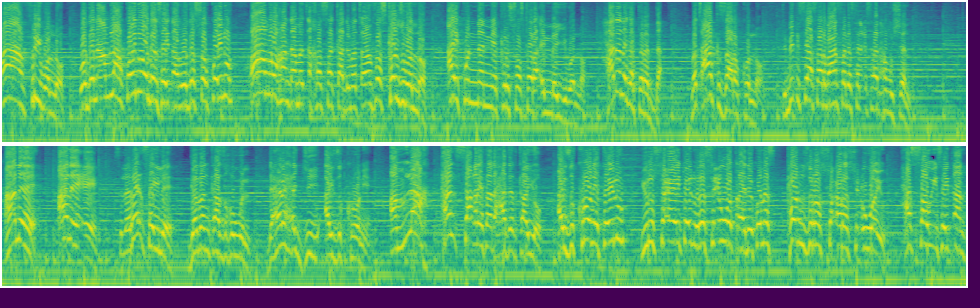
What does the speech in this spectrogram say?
ማያን ፍሪ በሎ ወገን ኣምላኽ ኮይኑ ወገን ሰይጣን ወገን ሰብ ኮይኑ ኣእምሮኻ እንዳመፀ ከሰካ ድመፀ መንፈስ ከም ዝበሎ ኣይኩነኒ ክርስቶስ ተራእዩለይ ይበሎ ሓደ ነገር ተረዳእ መፅሓፍ ክዛረብ ከሎ ትንቢት ኢሳያስ 4325 ኣነ أنا إيه؟ سلرئ سيلة. جبن كازغول دهر حجي أيزكروني أملاخ هن سقريت هذا حدث كايو؟ أيزكروني تيلو؟ يرسع تيلو. رسع ترى ديكونس كم زرسع رسع ويو حسوا إسيتان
